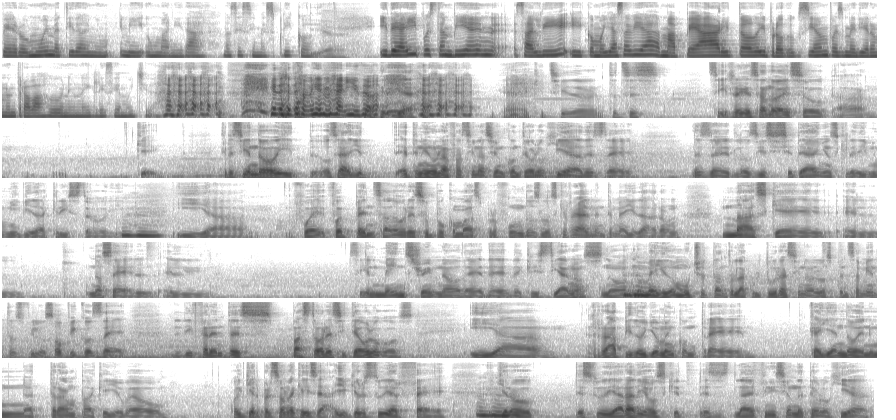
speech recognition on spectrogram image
pero muy metida en mi, en mi humanidad. No sé si me explico. Yeah. Y de ahí pues también salí y como ya sabía mapear y todo y producción, pues me dieron un trabajo en una iglesia muy chida. Eso también me ayudó. yeah. Yeah, qué chido. Entonces, sí, regresando a eso, ah, que- creciendo y, o sea, yo he tenido una fascinación con teología desde, desde los 17 años que le di mi vida a Cristo y, y, ah, fue, fue pensadores un poco más profundos los que realmente me ayudaron, más que el, no sé, el, el sí, el mainstream ¿no? de, de, de cristianos. No, no me ayudó mucho tanto la cultura, sino los pensamientos filosóficos de, de diferentes pastores y teólogos. Y ah, rápido yo me encontré cayendo en una trampa que yo veo. Cualquier persona que dice, ah, yo quiero estudiar fe y quiero estudiar a Dios, que es la definición de teología,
